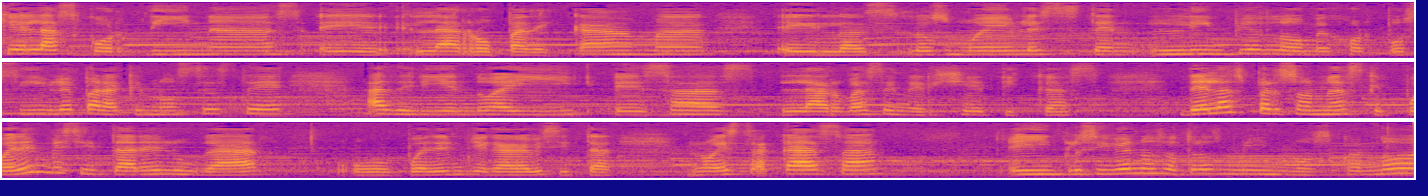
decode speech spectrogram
que las cortinas, eh, la ropa de cama, eh, los muebles estén limpios lo mejor posible para que no se esté adheriendo ahí esas larvas energéticas de las personas que pueden visitar el lugar o pueden llegar a visitar nuestra casa e inclusive nosotros mismos cuando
